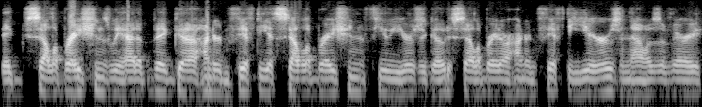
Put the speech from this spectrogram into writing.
big celebrations. We had a big uh, 150th celebration a few years ago to celebrate our 150 years, and that was a very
